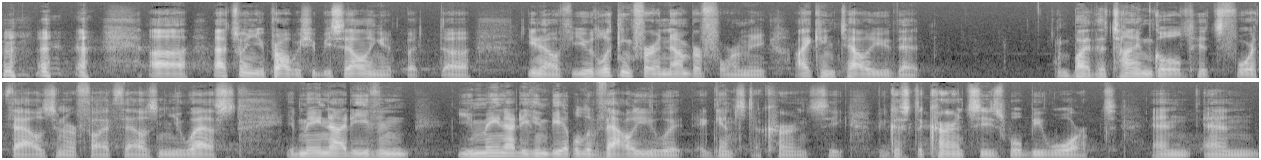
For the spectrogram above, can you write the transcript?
uh, that's when you probably should be selling it. But, uh, you know, if you're looking for a number for me, I can tell you that by the time gold hits 4,000 or 5,000 US, it may not even you may not even be able to value it against a currency because the currencies will be warped and and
